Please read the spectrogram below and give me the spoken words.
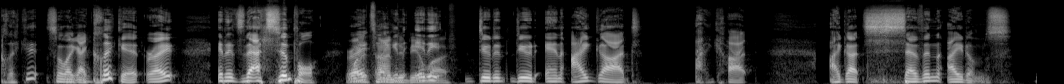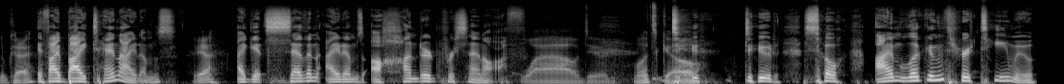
click it? So like I click it, right, and it's that simple, What a right? time like to an be alive. dude, dude, and I got, I got, I got seven items. Okay. If I buy ten items, Yeah. I get seven items a hundred percent off. Wow, dude. Let's go. Dude, so I'm looking through Temu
